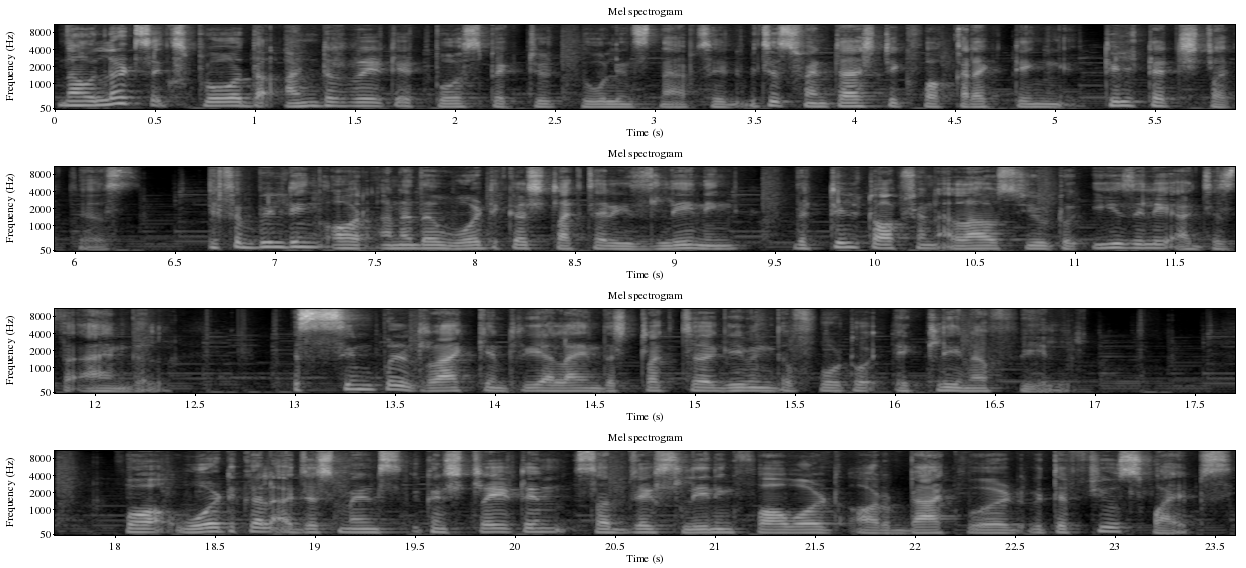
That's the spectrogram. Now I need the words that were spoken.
Now let's explore the underrated perspective tool in Snapseed which is fantastic for correcting tilted structures. If a building or another vertical structure is leaning, the tilt option allows you to easily adjust the angle. A simple drag can realign the structure giving the photo a cleaner feel. For vertical adjustments, you can straighten subjects leaning forward or backward with a few swipes.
